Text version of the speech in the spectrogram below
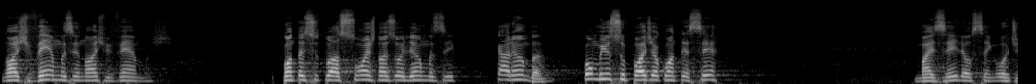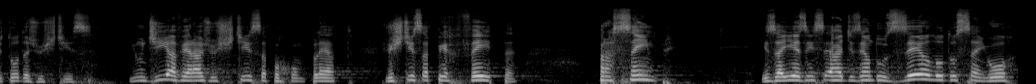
nós vemos e nós vivemos. Quantas situações nós olhamos e, caramba, como isso pode acontecer? Mas Ele é o Senhor de toda justiça. E um dia haverá justiça por completo, justiça perfeita, para sempre. Isaías encerra dizendo: O zelo do Senhor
